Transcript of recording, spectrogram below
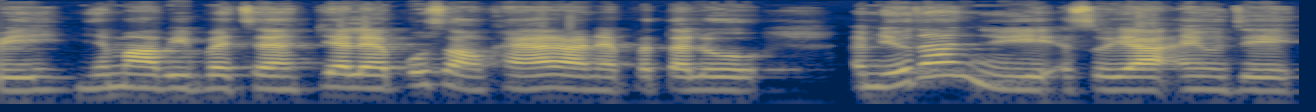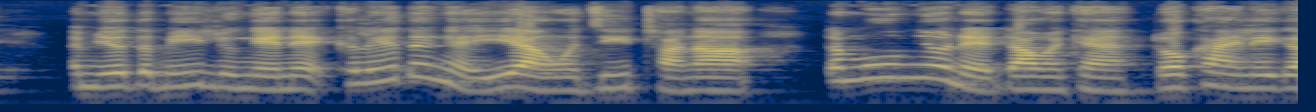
ပြီးမြန်မာပြည်ပချံပြည်လဲပို့ဆောင်ခံရတာနဲ့ပတ်သက်လို့အမျိုးသားညီရေးအစိုးရအယုံကြည်အမျိုးသမီးလူငယ်နဲ့ကလေးသူငယ်ရေးရာဝန်ကြီးဌာနတမူးမြို့နယ်တာဝန်ခံဒေါ်ခိုင်လေးက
